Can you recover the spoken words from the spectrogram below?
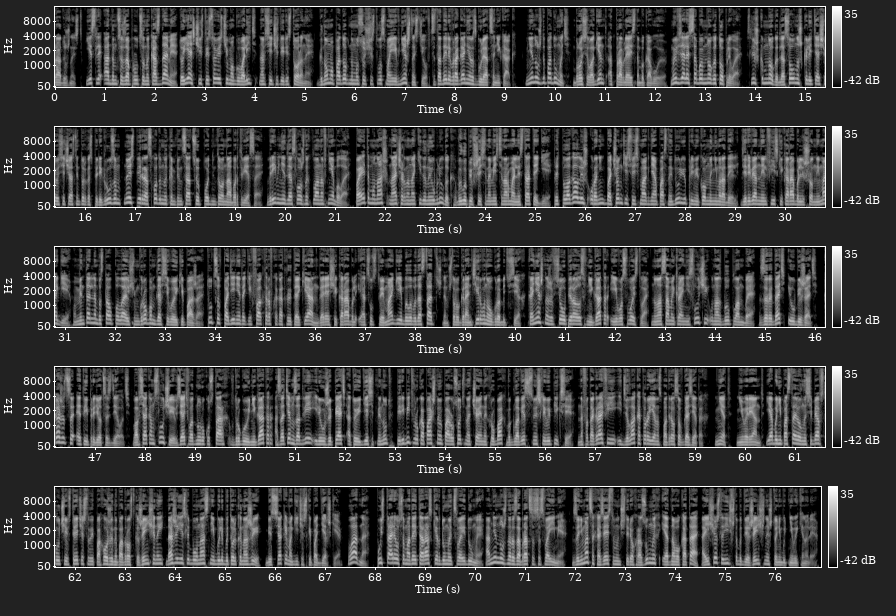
радужность. Если адамцы запрутся на Каздаме, то я с чистой совестью могу валить на все четыре стороны. Гномоподобному существу с моей внешностью в цитадели врага не разгуляться никак. Мне нужно подумать, бросил агент, отправляясь на боковую. Мы взяли с собой много топлива. Слишком много для солнышка, летящего сейчас не только с перегрузом, но и с перерасходом на компенсацию поднятого на борт веса. Времени для сложных планов не было. Поэтому наш начерно накиданный ублюдок, вылупившийся на месте нормальной стратегии, предполагал лишь уронить бочонки с весьма огнеопасной дурью прямиком на Немродель. Деревянный эльфийский корабль, лишенный магии, моментально бы стал пылающим гробом для всего экипажа. Тут совпадение таких факторов, как открытый океан, горящий корабль и отсутствие магии было бы достаточным, чтобы гарантированно угробить всех. Конечно же, все упиралось в негатор и его свойства, но на самый крайний случай у нас был план Б — зарыдать и убежать. Кажется, это и придется сделать. Во всяком случае, взять в одну руку Старх, в другую негатор, а затем за две или уже пять, а то и десять минут перебить в рукопашную пару сотен отчаянных рубак во главе со смешливой Пикси, на фотографии и дела, которые я насмотрелся в газетах. Нет, не вариант. Я бы не поставил на себя в случае встречи с этой похожей на подростка женщиной, даже если бы у нас с ней были бы только ножи, без всякой магической поддержки. Ладно, пусть Тариус Амадей Тараскер думает свои думы, а мне нужно разобраться со своими. Заниматься хозяйством на четырех разумных и одного кота, а еще следить, чтобы две женщины что-нибудь не выкинули.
